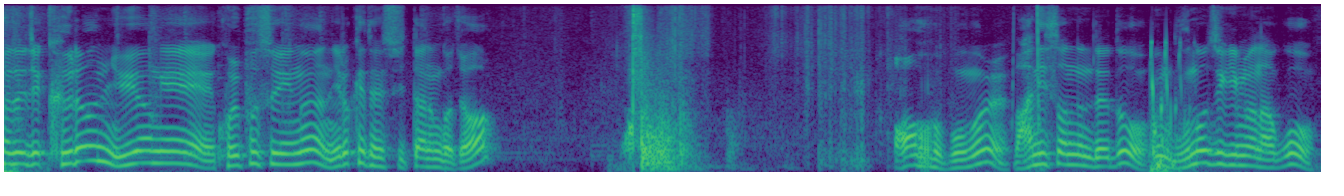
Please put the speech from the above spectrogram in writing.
그래서 이제 그런 유형의 골프 스윙은 이렇게 될 수 있다는 거죠. 어우, 몸을 많이 썼는데도 좀 무너지기만 하고,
